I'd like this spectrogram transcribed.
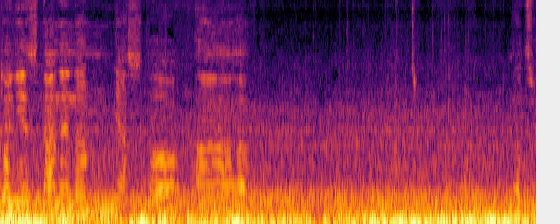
to nieznane nam miasto, a no cóż.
